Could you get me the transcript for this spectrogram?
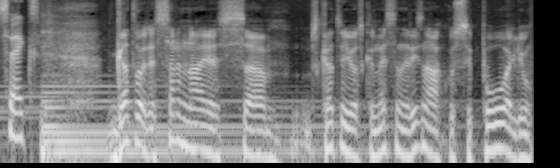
Sveiks! Gatavoties sarunai, es uh, skatījos, ka nesen ir iznākusi poļu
